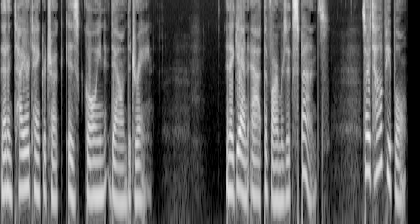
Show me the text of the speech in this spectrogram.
that entire tanker truck is going down the drain. And again, at the farmer's expense. So I tell people,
